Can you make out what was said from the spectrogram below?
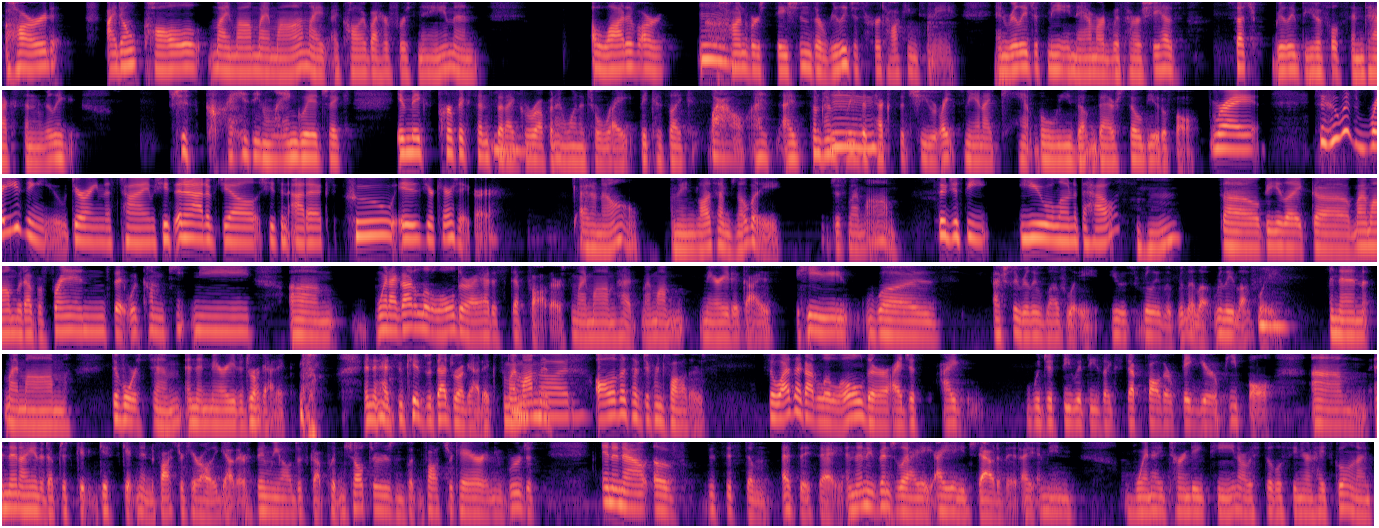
hard. I don't call my mom my mom. I, I call her by her first name. And a lot of our mm. conversations are really just her talking to me and really just me enamored with her. She has such really beautiful syntax and really she's crazy language. Like it makes perfect sense that mm. I grew up and I wanted to write because like, wow, I, I sometimes mm. read the mm. text that she writes me and I can't believe them. They're so beautiful. Right. So who was raising you during this time? She's in and out of jail. She's an addict. Who is your caretaker? I don't know. I mean, a lot of times nobody, just my mom. So just be you alone at the house? Mm-hmm. So be like, uh, my mom would have a friend that would come keep me. Um, when I got a little older, I had a stepfather. So my mom had, my mom married a guy. he was actually really lovely. He was really, really, really lovely. Mm-hmm. And then my mom divorced him, and then married a drug addict. and then had two kids with that drug addict. So my Oh, mom God. is all of us have different fathers. So as I got a little older, I just I would just be with these like stepfather figure people. Um, and then I ended up just, get, just getting into foster care altogether. Then we all just got put in shelters and put in foster care and we were just in and out of the system, as they say. And then eventually I, I aged out of it. I, I mean, when I turned 18, I was still a senior in high school and I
